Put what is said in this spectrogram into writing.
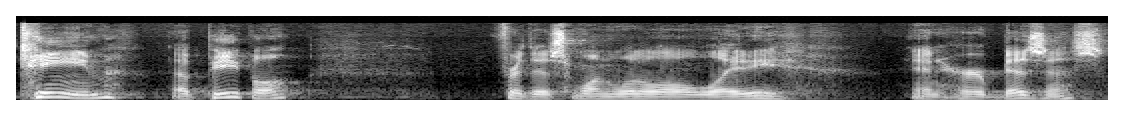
team of people for this one little old lady and her business.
